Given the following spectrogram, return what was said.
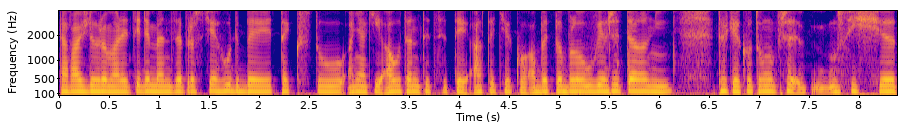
dáváš dohromady ty dimenze prostě hudby, textu a nějaký autenticity a teď jako, aby to bylo uvěřitelný, tak jako tomu pře- musíš eh,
